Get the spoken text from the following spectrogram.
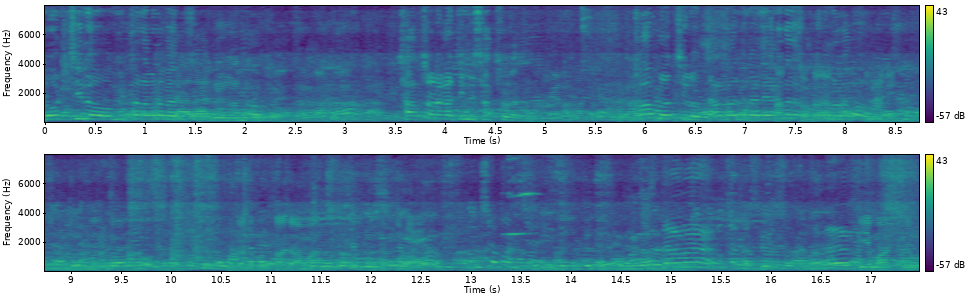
লোড ছিল মিথ্যা বলে সাতশো টাকা চিনি সাতশো টাকা। সব লোড ছিল চার পাঁচ দিন সাতশো টাকা কি মাছ নেব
